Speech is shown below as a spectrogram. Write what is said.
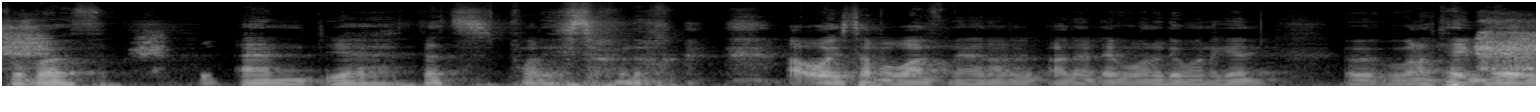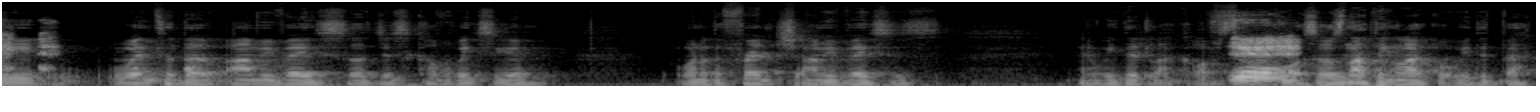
For both, and yeah, that's probably some of the. I always tell my wife, man, I don't, I don't ever want to do one again. When I came here, we went to the army base uh, just a couple of weeks ago, one of the French army bases, and we did like obviously, yeah. so it was nothing like what we did back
